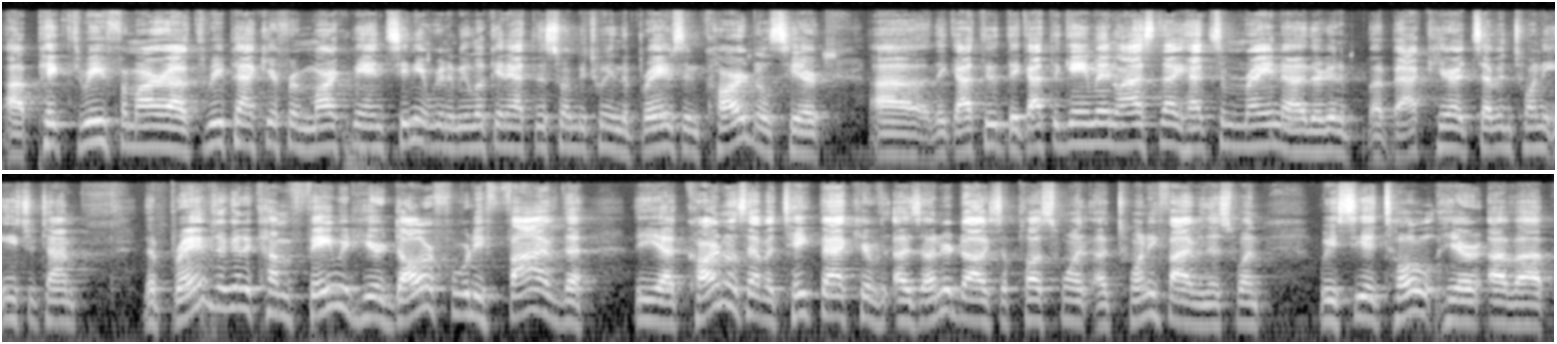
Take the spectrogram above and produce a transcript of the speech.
Uh, pick three from our uh, three pack here from Mark Mancini. We're going to be looking at this one between the Braves and Cardinals here. Uh, they got through, they got the game in last night. Had some rain. Uh, they're going to uh, back here at 7:20 Eastern time. The Braves are going to come favored here, dollar forty-five. The the uh, Cardinals have a take back here as underdogs, a plus one, a 25 in this one. We see a total here of a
